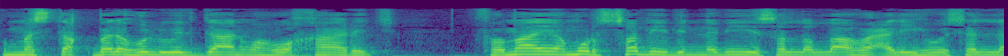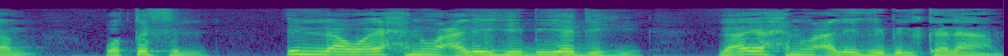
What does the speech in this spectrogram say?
ثم استقبله الولدان وهو خارج. فما يمر صبي بالنبي صلى الله عليه وسلم وطفل إلا ويحنو عليه بيده. لا يحنو عليه بالكلام.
